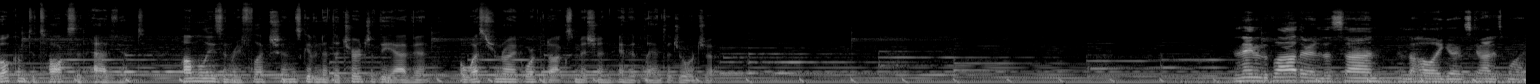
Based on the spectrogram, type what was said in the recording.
Welcome to Talks at Advent, homilies and reflections given at the Church of the Advent, a Western Rite Orthodox mission in Atlanta, Georgia. In the name of the Father, and the Son, and the Holy Ghost, God is one.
